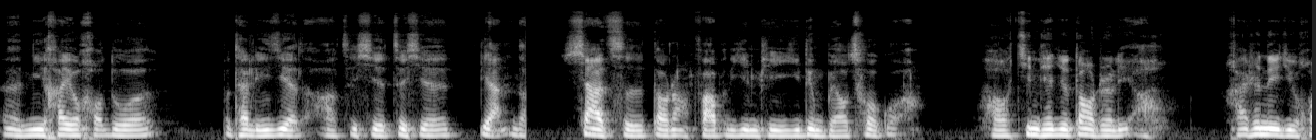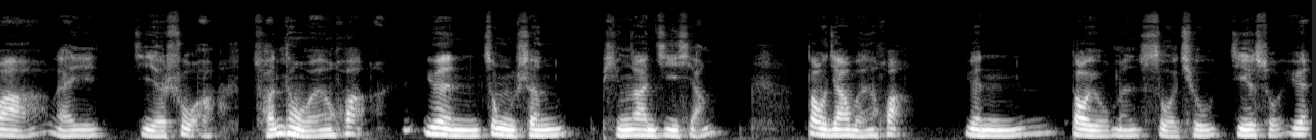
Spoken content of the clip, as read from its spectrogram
呃，你还有好多不太理解的啊，这些这些点的，下次道长发布的音频一定不要错过啊。好，今天就到这里啊！还是那句话来结束啊：传统文化，愿众生平安吉祥；道家文化，愿道友们所求皆所愿。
